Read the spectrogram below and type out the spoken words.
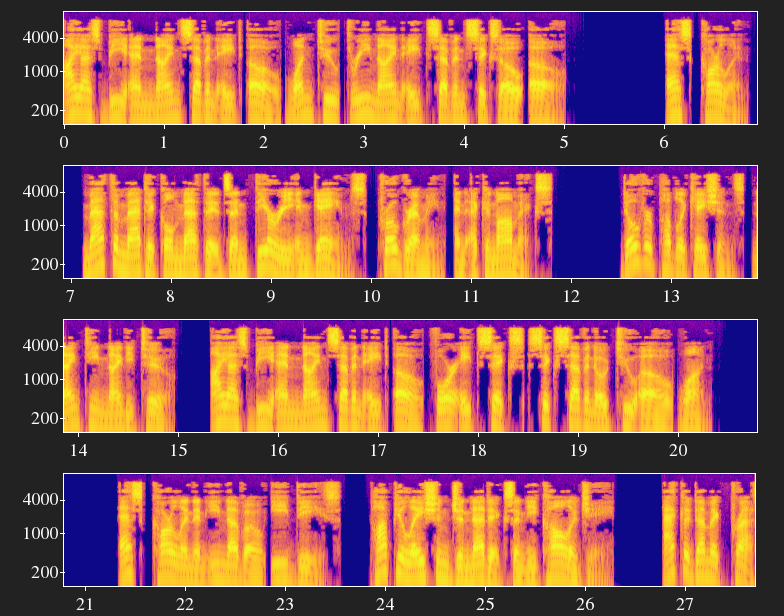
ISBN 978-0-12-398760-0. S. Karlin. Oh Mathematical Methods and Theory in Games, Programming, and Economics. Dover Publications, 1992. ISBN 978-0-486-67020-1. S. Karlin oh oh oh and E. Nevo eds. Population Genetics and Ecology. Academic Press,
